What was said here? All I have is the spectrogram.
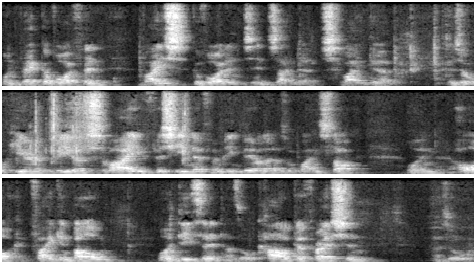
und weggeworfen. Weiß geworden sind seine Zweige. Also hier wieder zwei verschiedene von den Bildern, also Weinstock und auch Feigenbaum. Und die sind also kahl gefressen, also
